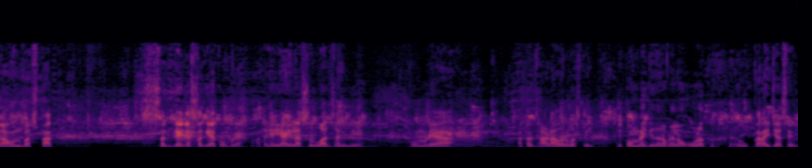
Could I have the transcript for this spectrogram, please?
जाऊन बसतात. सगळ्याच्या सगळ्या कोंबड्या. आता ह्या यायला सुरुवात झालेली आहे. कोंबड्या आता झाडावर बसतील. म्हणजे कोंबड्यांची जर आपल्याला ओळख करायची असेल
